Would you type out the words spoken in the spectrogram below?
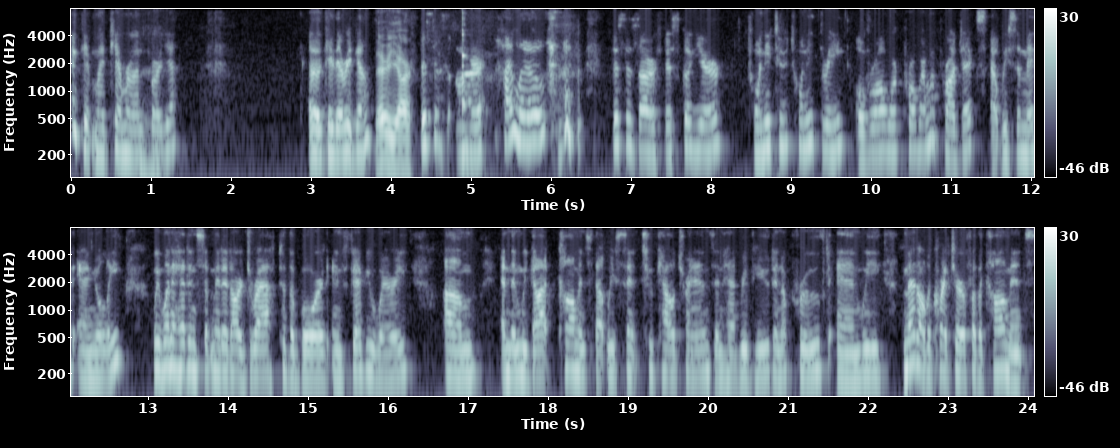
get my camera on for you. Okay, there we go. There you are. This is our, hello. This is our fiscal year 22-23 overall work program of projects that we submit annually. We went ahead and submitted our draft to the board in February. Um, and then we got comments that we sent to Caltrans and had reviewed and approved, and we met all the criteria for the comments.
